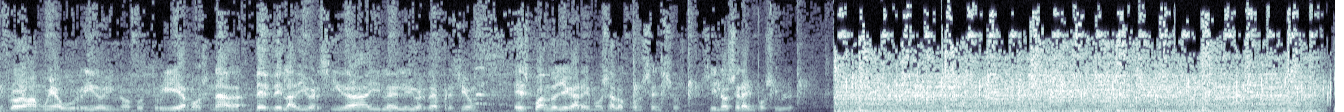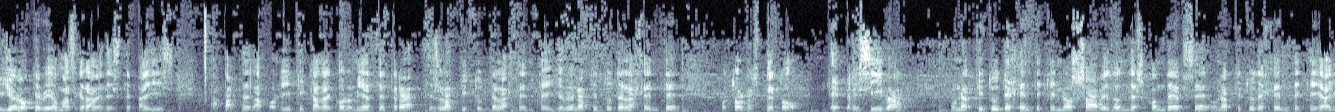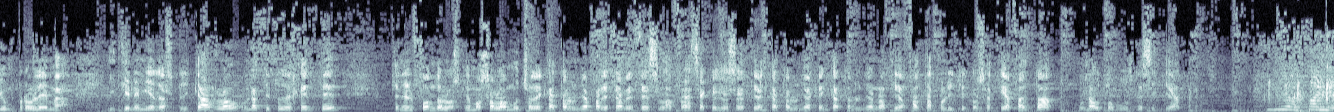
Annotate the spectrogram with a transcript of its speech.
un programa muy aburrido y no construiríamos nada. Desde la diversidad y la libertad de expresión es cuando llegaremos a los consensos, si no será imposible. Y yo lo que veo más grave de este país, aparte de la política, la economía, etcétera, es la actitud de la gente. Yo veo una actitud de la gente, con todo el respeto, depresiva, una actitud de gente que no sabe dónde esconderse, una actitud de gente que hay un problema y tiene miedo a explicarlo, una actitud de gente que en el fondo los que hemos hablado mucho de Cataluña parece a veces la frase que ya se decía en Cataluña que en Cataluña no hacía falta políticos, hacía falta un autobús de psiquiatras. ¡Viva España!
